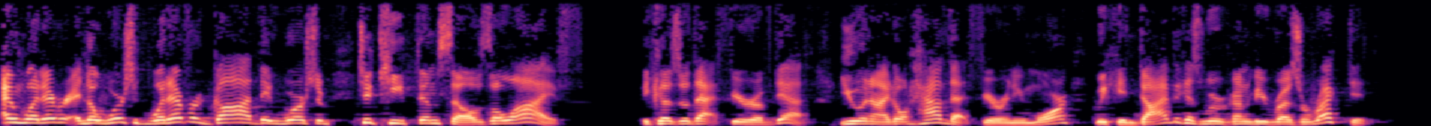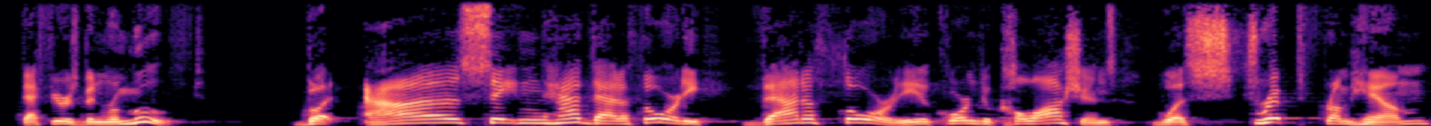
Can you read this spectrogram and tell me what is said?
And whatever, and they'll worship whatever God they worship to keep themselves alive because of that fear of death. You and I don't have that fear anymore. We can die because we're going to be resurrected. That fear has been removed. But as Satan had that authority, that authority, according to Colossians, was stripped from him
